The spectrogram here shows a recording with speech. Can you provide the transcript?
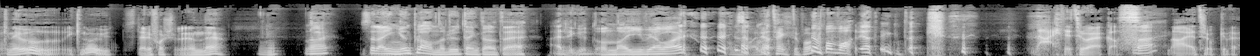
ikke noe, ikke noe større forskjeller enn det. Nei. Så det er ingen planer du tenkte at eh, Herregud, så naiv jeg var. Hva var det jeg tenkte på? Hva var det jeg tenkte? Nei, det tror jeg ikke, ass. Nei. Nei, jeg tror ikke det.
